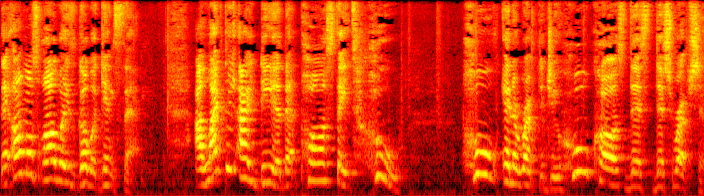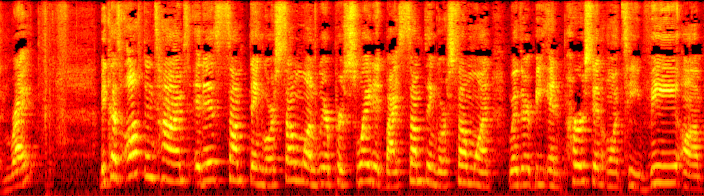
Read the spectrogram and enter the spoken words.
They almost always go against that. I like the idea that Paul states who who interrupted you, who caused this disruption, right? Because oftentimes it is something or someone, we're persuaded by something or someone, whether it be in person, on TV, on um,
